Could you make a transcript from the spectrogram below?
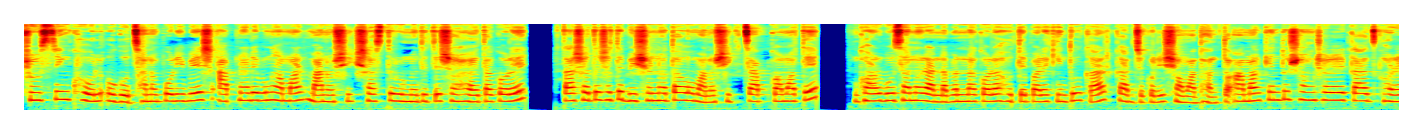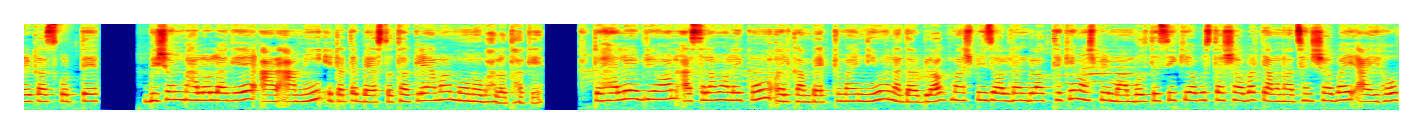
সুশৃঙ্খল ও গোছানো পরিবেশ আপনার এবং আমার মানসিক স্বাস্থ্যের উন্নতিতে সহায়তা করে। তার সাথে সাথে বিষণ্ণতা ও মানসিক চাপ কমাতে ঘর গোছানো, রান্নাবান্না করা হতে পারে কিন্তু কার কার্যকরী সমাধান। তো আমার কিন্তু সংসারের কাজ, ঘরের কাজ করতে ভীষণ ভালো লাগে আর আমি এটাতে ব্যস্ত থাকলে আমার মনও ভালো থাকে। তো হ্যালো এভরিওয়ান, আসসালামু আলাইকুম, welcome back to my new another blog. মাসপিজ অলডান ব্লগ থেকে মাসপির মম বলতেছি, কি অবস্থা সবার? কেমন আছেন সবাই? আই হোপ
